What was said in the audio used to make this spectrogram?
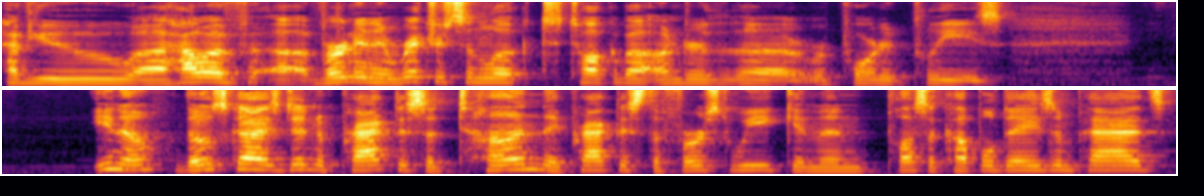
have you, uh, how have uh, Vernon and Richardson looked? Talk about under the reported, please you know, those guys didn't practice a ton. They practiced the first week and then plus a couple days in pads.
